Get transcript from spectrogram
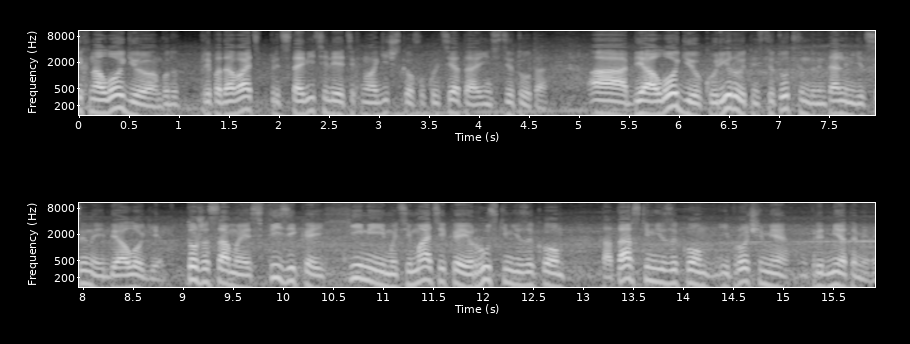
технологию будут преподавать представители технологического факультета института, а биологию курирует Институт фундаментальной медицины и биологии. То же самое с физикой, химией, математикой, русским языком, татарским языком и прочими предметами.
